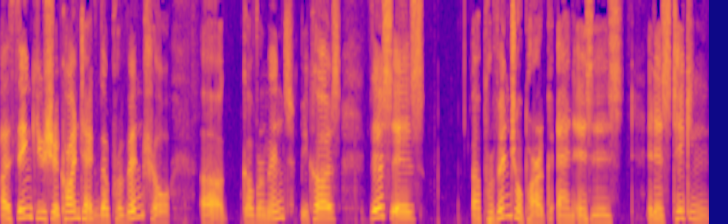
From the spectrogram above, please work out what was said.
I think you should contact the provincial uh, government because this is a provincial park and it is it is taking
